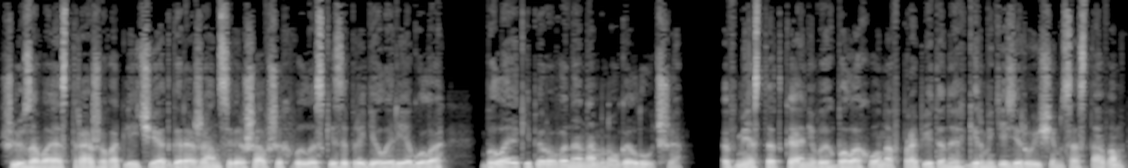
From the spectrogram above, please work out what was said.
Шлюзовая стража, в отличие от горожан, совершавших вылазки за пределы регула, была экипирована намного лучше. Вместо тканевых балахонов, пропитанных герметизирующим составом,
